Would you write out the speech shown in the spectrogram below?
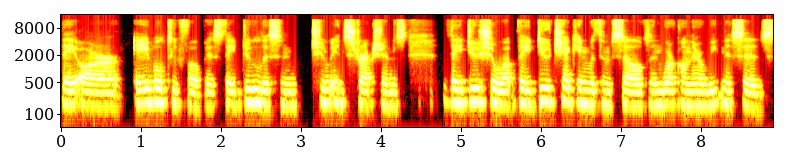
they are able to focus. They do listen to instructions. They do show up. They do check in with themselves and work on their weaknesses.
